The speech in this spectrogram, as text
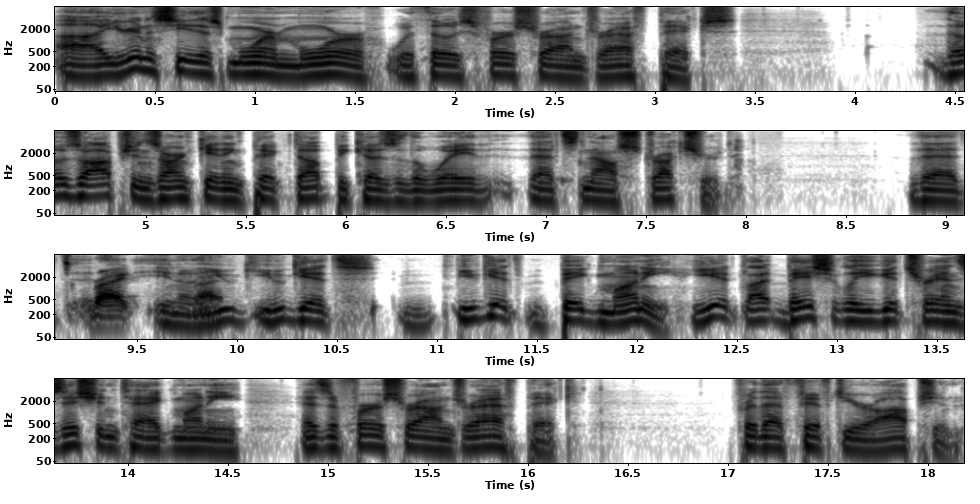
Uh, you're going to see this more and more with those first round draft picks. Those options aren't getting picked up because of the way that's now structured. That Right, you know right. you you get you get big money. You get like basically you get transition tag money as a first round draft pick for that 50 year option.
